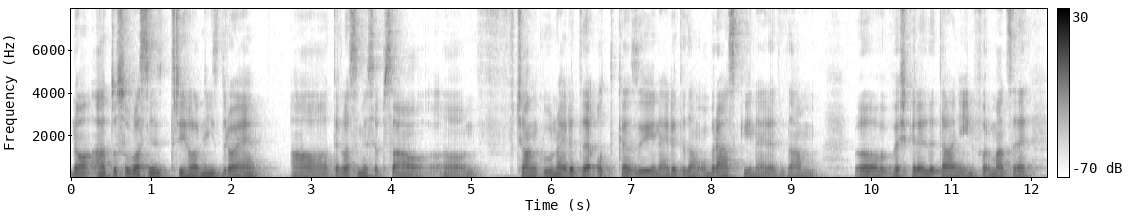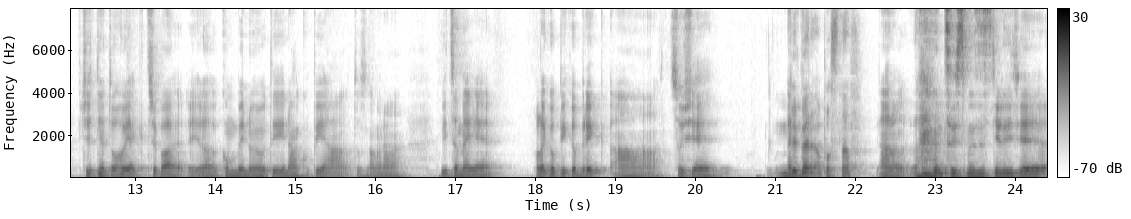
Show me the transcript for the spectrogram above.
No a to jsou vlastně tři hlavní zdroje. A takhle jsem je sepsal. V článku najdete odkazy, najdete tam obrázky, najdete tam veškeré detailní informace, včetně toho, jak třeba kombinují ty nákupy já, to znamená víceméně Lego Pick a Brick a což je... Ne... Vyber a postav. Ano, což jsme zjistili, že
